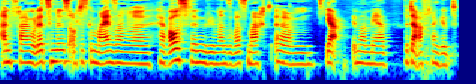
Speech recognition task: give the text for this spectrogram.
Anfragen oder zumindest auch das gemeinsame Herausfinden, wie man sowas macht, ähm, ja, immer mehr Bedarf dran gibt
